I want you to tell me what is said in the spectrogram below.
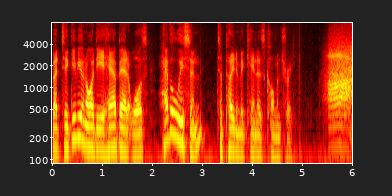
but to give you an idea how bad it was, have a listen to Peter McKenna's commentary. Ah.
